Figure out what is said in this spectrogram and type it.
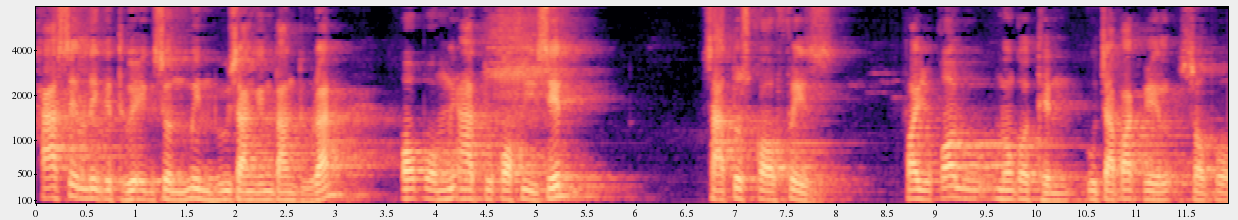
hasil li kedue ingsun minhu saking tanduran apa miatu kofisin? Satu kofis fayuqalu mongko den ucapake sapa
